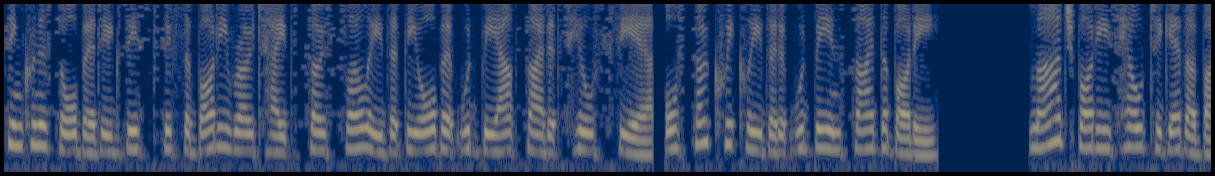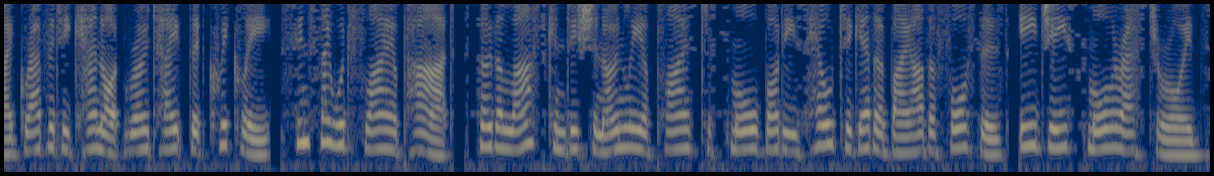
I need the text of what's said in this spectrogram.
synchronous orbit exists if the body rotates so slowly that the orbit would be outside its Hill sphere, or so quickly that it would be inside the body. Large bodies held together by gravity cannot rotate that quickly, since they would fly apart, so the last condition only applies to small bodies held together by other forces, e.g. smaller asteroids.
